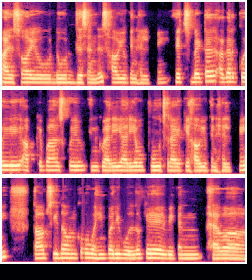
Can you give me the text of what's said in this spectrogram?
I saw you do this and this how you can help me it's better अगर कोई आपके पास कोई इंक्वायरी आ रही है, वो पूछ रहा है कि how you can help me तो आप सीधा उनको वहीं पर ही बोल दो कि we can have a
